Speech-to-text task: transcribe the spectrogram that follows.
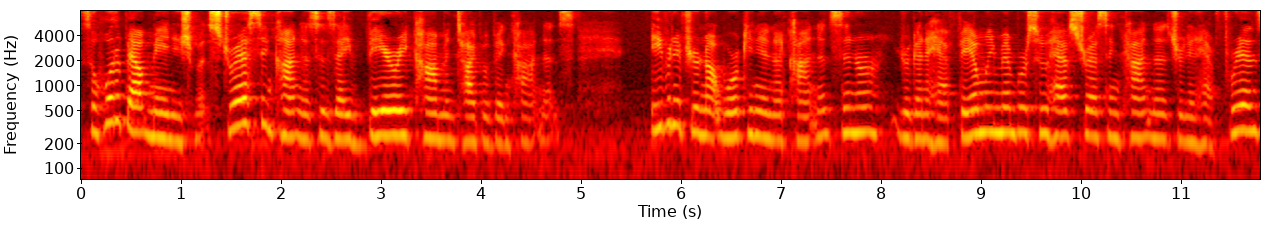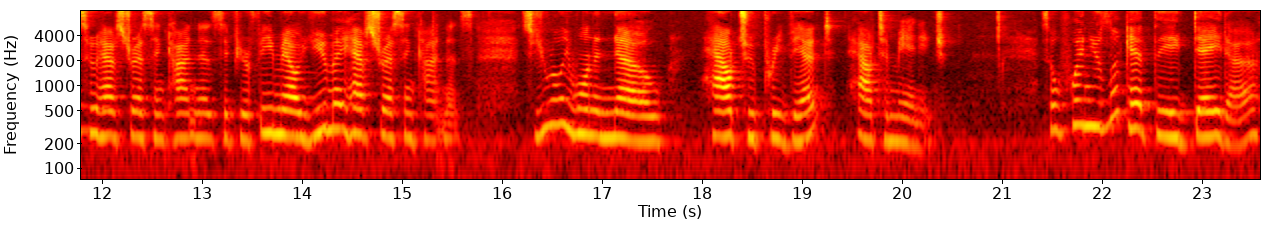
So, what about management? Stress incontinence is a very common type of incontinence even if you're not working in a continence center, you're going to have family members who have stress incontinence. You're going to have friends who have stress incontinence. If you're female, you may have stress incontinence. So you really want to know how to prevent, how to manage. So when you look at the data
